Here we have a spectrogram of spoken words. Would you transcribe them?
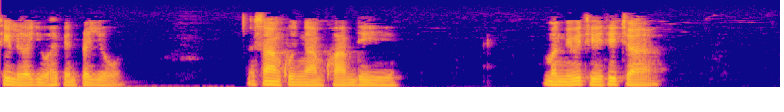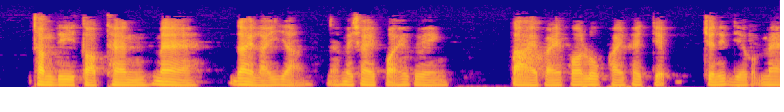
ที่เหลืออยู่ให้เป็นประโยชน์ สร้างคุณงามความดี มันมีวิธีที่จะ ทำดีตอบแทนแม่ได้หลายอย่างนะไม่ใช่ปล่อยให้ตัวเองตายไปเพราะโรคภัยไข้เจ็บชนิดเดียวกับแม่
